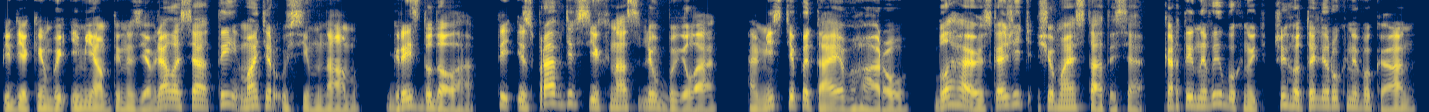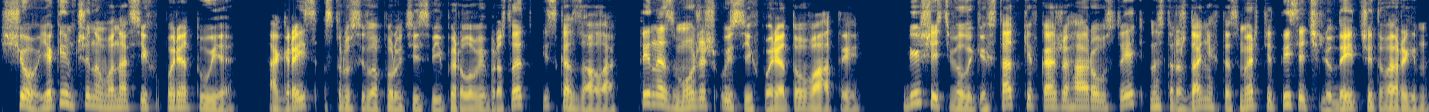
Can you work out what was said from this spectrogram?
під яким би ім'ям ти не з'являлася, ти матір усім нам. Грейс додала: Ти і справді всіх нас любила. А місті питає в Гарроу. Благаю, скажіть, що має статися. Картини вибухнуть, чи готель рухне в океан? Що, яким чином вона всіх порятує? А Грейс струсила по руці свій перловий браслет і сказала: Ти не зможеш усіх порятувати. Більшість великих статків, каже Гарроу, стоять на стражданнях та смерті тисяч людей чи тварин,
